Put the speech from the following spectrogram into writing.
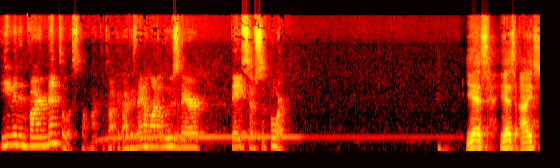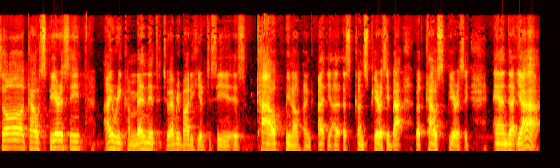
even environmentalists don't want to talk about because they don't want to lose their base of support. Yes, yes, I saw Cowspiracy. I recommend it to everybody here to see. Is cow, you know, and uh, yeah, as conspiracy, but but Cowspiracy, and uh, yeah,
